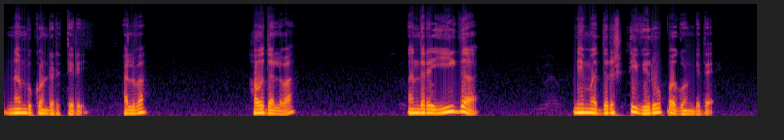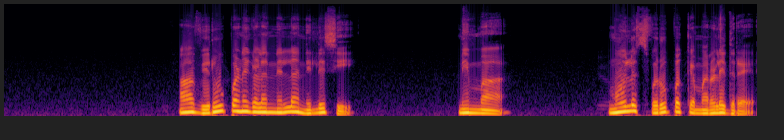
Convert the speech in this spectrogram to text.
ನಂಬಿಕೊಂಡಿರ್ತೀರಿ. ಅಲ್ವಾ? ಹೌದಲ್ವಾ? ಅಂದರೆ ಈಗ ನಿಮ್ಮ ದೃಷ್ಟಿ ವಿರೂಪಗೊಂಡಿದೆ. ಆ ವಿರೂಪಣೆಗಳನ್ನೆಲ್ಲ ನಿಲ್ಲಿಸಿ ನಿಮ್ಮ ಮೂಲ ಸ್ವರೂಪಕ್ಕೆ ಮರಳಿದರೆ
